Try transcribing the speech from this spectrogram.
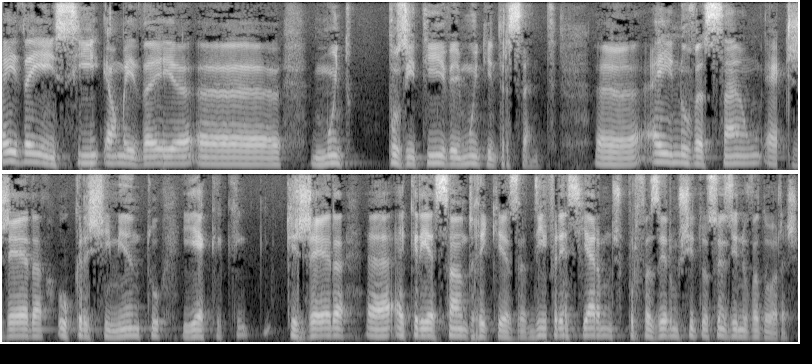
a ideia em si é uma ideia uh, muito positiva e muito interessante. Uh, a inovação é que gera o crescimento e é que, que, que gera uh, a criação de riqueza. Diferenciarmos por fazermos situações inovadoras.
